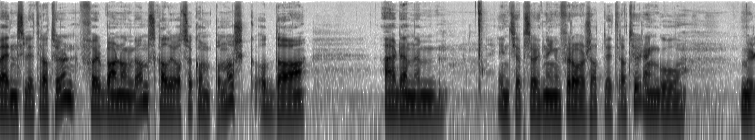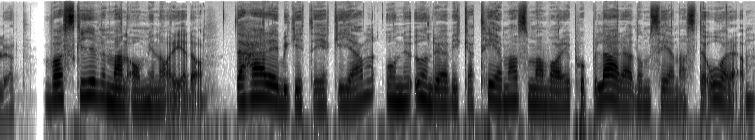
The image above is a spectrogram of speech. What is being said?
verdenslitteraturen for barn og ungdom, skal jo også komme på norsk, og da er denne innkjøpsordningen for oversatt litteratur en god mulighet. Hva skriver man om i Norge da? Det her er Birgitte Ek igjen, og nå undrer jeg hvilke tema som har vært populære de seneste årene.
